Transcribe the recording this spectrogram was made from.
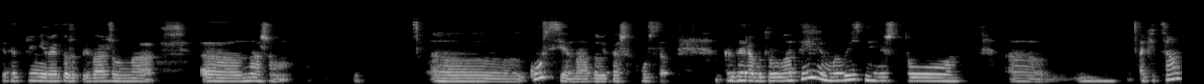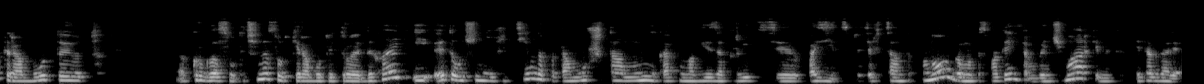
этот пример я тоже привожу на э, нашем э, курсе, на одном из наших курсов, когда я работала в отеле, мы выяснили, что э, официанты работают круглосуточно, сутки работает, трое отдыхает, и это очень неэффективно, потому что мы никак не могли закрыть э, позиции. То есть официантов много, мы посмотрели там бенчмарки и так далее.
